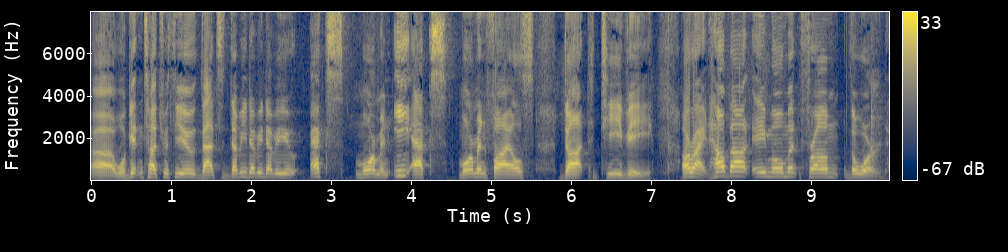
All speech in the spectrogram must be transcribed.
Uh, we'll get in touch with you. That's www.xmormon, E-X, All right, how about a moment from the Word?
